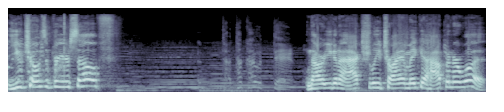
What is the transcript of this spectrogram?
You chose it for yourself! Now are you gonna actually try and make it happen or what?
